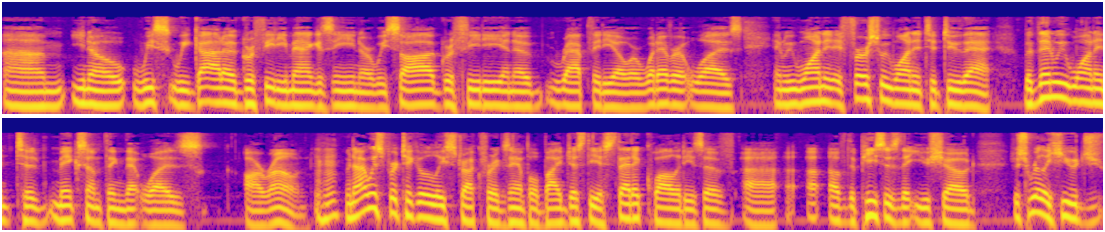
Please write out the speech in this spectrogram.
um, you know, we we got a graffiti magazine or we saw graffiti in a rap video or whatever it was, and we wanted at first we wanted to do that, but then we wanted to make something that was our own. Mm-hmm. I mean, I was particularly struck, for example, by just the aesthetic qualities of uh, uh, of the pieces that you showed. Just really huge,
